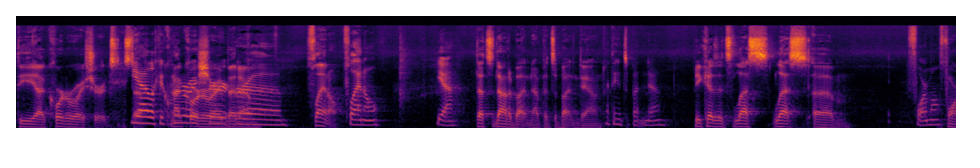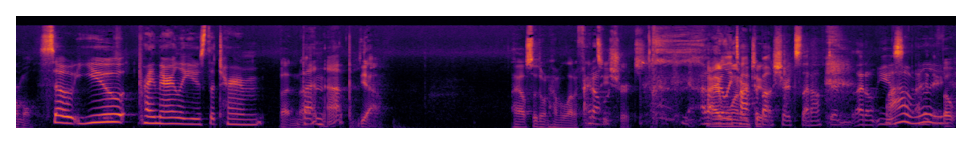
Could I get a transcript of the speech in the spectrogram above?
the uh, corduroy shirts. And stuff. yeah, like a Not corduroy, shirt but or um, a flannel. flannel. Yeah, That's not a button up; it's a button down I think it's a button down. because it's less less um, Formal. formal. So you primarily use the term Button up. button up. Yeah. I also don't have a lot of fancy don't- shirts, Yeah, I I don't have really talk about shirts that often. I don't use. Wow, really? either. but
